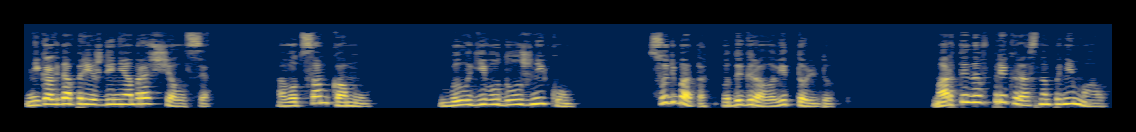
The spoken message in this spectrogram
никогда прежде не обращался, а вот сам Камул был его должником. Судьба так подыграла Витольду. Мартынов прекрасно понимал,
